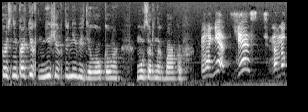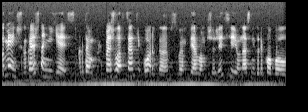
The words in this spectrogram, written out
То есть никаких нищих ты не видела около мусорных баков? Ну нет, есть, намного меньше, но, конечно, они есть. Когда я жила в центре города, в своем первом общежитии, у нас недалеко был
